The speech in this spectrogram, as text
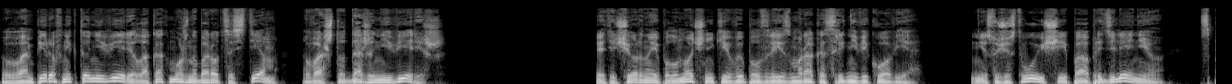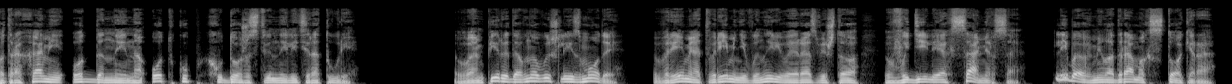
В вампиров никто не верил, а как можно бороться с тем, во что даже не веришь? Эти черные полуночники выползли из мрака Средневековья, несуществующие по определению, с потрохами, отданные на откуп художественной литературе. Вампиры давно вышли из моды, время от времени выныривая разве что в идиллиях Саммерса, либо в мелодрамах Стокера,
